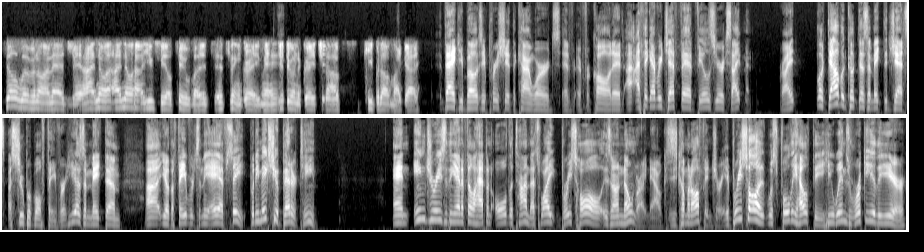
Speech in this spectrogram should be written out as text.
still living on edge, man. I know, I know how you feel too, but it's it's been great, man. You're doing a great job. Keep it up, my guy. Thank you, Bonesy. Appreciate the kind words and, and for calling in. I, I think every Jet fan feels your excitement, right? Look, Dalvin Cook doesn't make the Jets a Super Bowl favorite. He doesn't make them, uh, you know, the favorites in the AFC, but he makes you a better team. And injuries in the NFL happen all the time. That's why Breece Hall is unknown right now because he's coming off injury. If Breece Hall was fully healthy, he wins Rookie of the Year,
